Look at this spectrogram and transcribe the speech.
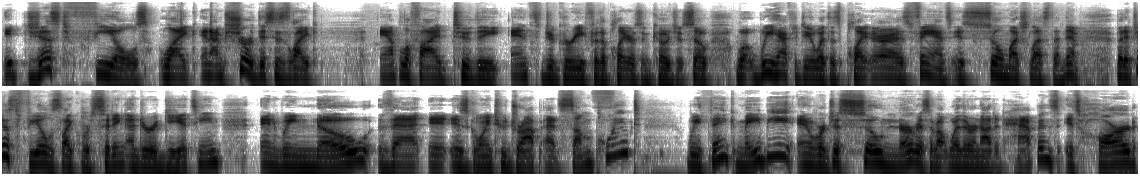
it just feels like, and I'm sure this is like, amplified to the nth degree for the players and coaches. So what we have to deal with as player as fans is so much less than them. But it just feels like we're sitting under a guillotine and we know that it is going to drop at some point we think maybe, and we're just so nervous about whether or not it happens. It's hard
